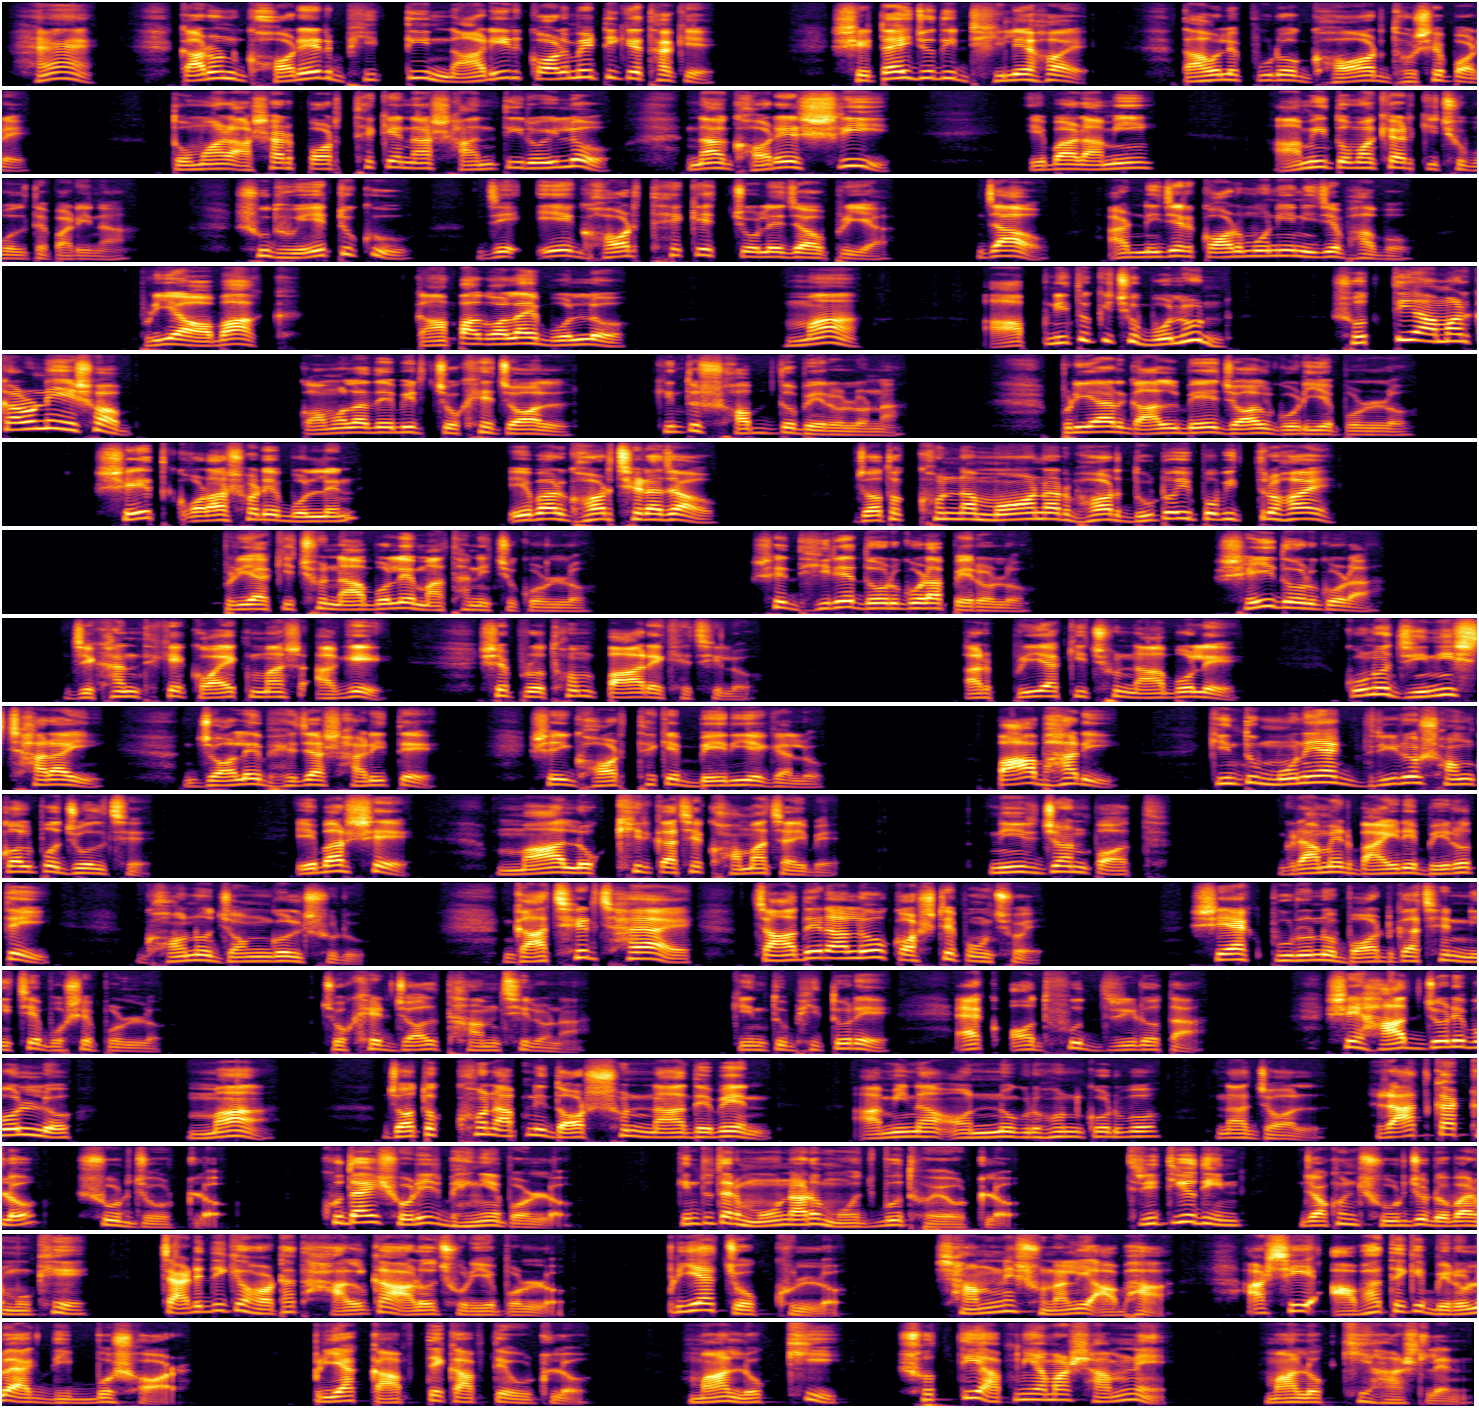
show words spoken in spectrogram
হ্যাঁ কারণ ঘরের ভিত্তি নারীর কর্মে টিকে থাকে। সেটাই যদি ঢিলে হয়, তাহলে পুরো ঘর ধসে পড়ে। তোমার আসার পর থেকে না শান্তি রইল, না ঘরের শ্রী এবার আমি আমি তোমাকে আর কিছু বলতে পারি না। শুধু এটুকু যে এ ঘর থেকে চলে যাও প্রিয়া। যাও, আর নিজের কর্ম নিয়ে নিজে ভাবো। প্রিয়া অবাক, কাঁপা গলায় বলল, মা, আপনি তো কিছু বলুন। সত্যি আমার কারণে এসব? কমলা দেবীর চোখে জল, কিন্তু শব্দ বেরোল না। প্রিয়ার গাল বেয়ে জল গড়িয়ে পড়ল। শ্বেত কড়াসরে বললেন, এবার ঘর ছেড়া যাও। যতক্ষণ না মন আর ভর দুটোই পবিত্র হয়। প্রিয়া কিছু না বলে মাথা নিচু করল। সে ধীরে দোরগোড়া পেরোল। সেই দোরগোড়া, যেখান থেকে কয়েক মাস আগে সে প্রথম পা রেখেছিল। আর প্রিয়া কিছু না বলে কোনো জিনিস ছাড়াই জলে ভেজা শাড়িতে সেই ঘর থেকে বেরিয়ে গেল। পা ভারী, কিন্তু মনে এক দৃঢ় সংকল্প জ্বলছে। এবার সে মা লক্ষ্মীর কাছে ক্ষমা চাইবে। নির্জন পথ, গ্রামের বাইরে বেরোতেই ঘন জঙ্গল শুরু। গাছের ছায়ায় চাঁদের আলো কষ্টে পৌঁছয়। সে এক পুরনো বটগাছের নিচে বসে পড়ল। চোখের জল থামছিল না, কিন্তু ভিতরে এক অদ্ভুত দৃঢ়তা। সে হাত জোড়ে বলল মা, যতক্ষণ আপনি দর্শন না দেবেন, আমি না অন্ন গ্রহণ করব, না জল। রাত কাটল, সূর্য উঠল। ক্ষুদায় শরীর ভেঙে পড়ল, কিন্তু তার মন আরও মজবুত হয়ে উঠল। তৃতীয় দিন, যখন সূর্য ডোবার মুখে, চারিদিকে হঠাৎ হালকা আলো ছড়িয়ে পড়ল। প্রিয়া চোখ খুলল। সামনে সোনালি আভা, আর সেই আভা থেকে বেরোল এক দিব্য স্বর। প্রিয়া কাঁপতে কাঁপতে উঠল। মা লক্ষ্মী, সত্যি আপনি আমার সামনে? মা লক্ষ্মী হাসলেন।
